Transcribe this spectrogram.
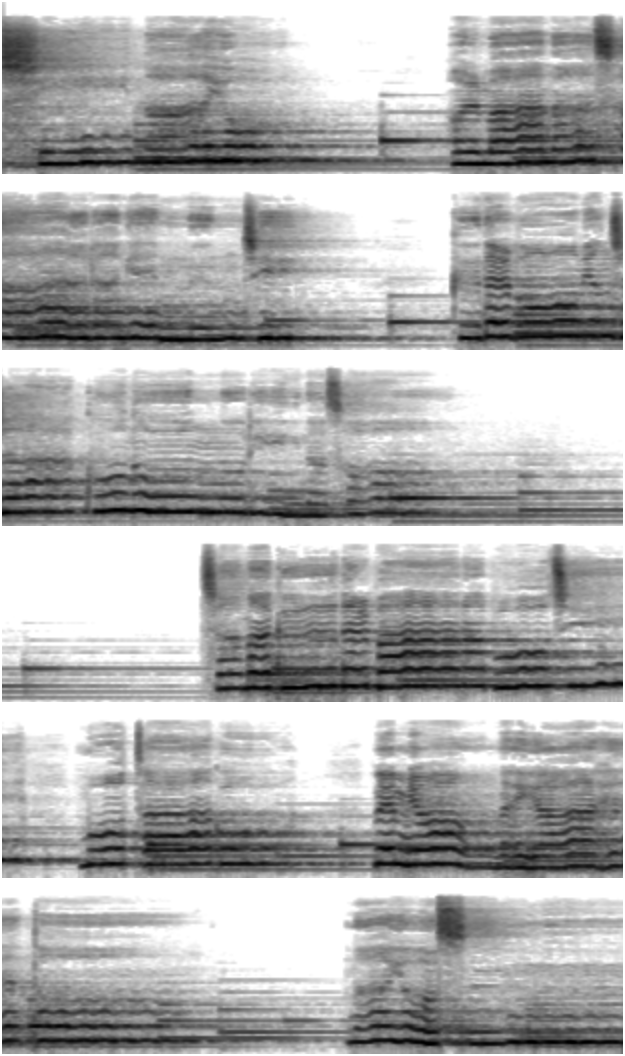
아시나요? 얼마나 사랑했는지 그댈 보면 자꾸 눈물이 나서 차마 그댈 바라보지 못하고 외면해야 했던 나였음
